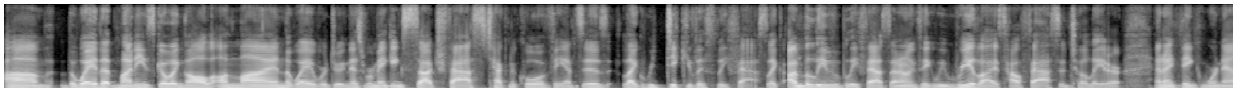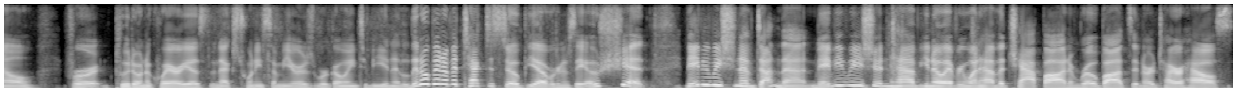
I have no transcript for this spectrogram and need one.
um, the way that money's going all online, the way we're doing this, we're making such fast technical advances, like ridiculously fast, like unbelievably fast. I don't think we realize how fast until later. And I think we're now for Pluto and Aquarius, the next 20 some years, we're going to be in a little bit of a tech dystopia. We're going to say, oh shit, maybe we shouldn't have done that. Maybe we shouldn't have, you know, everyone have a chatbot and robots in our entire house.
